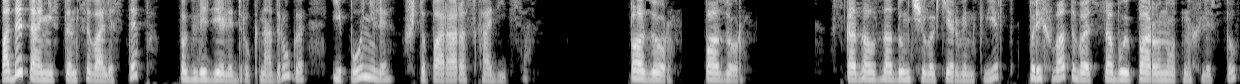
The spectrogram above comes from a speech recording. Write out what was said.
Под это они станцевали степ, поглядели друг на друга и поняли, что пора расходиться. «Позор, позор», — сказал задумчиво Кервин Квирт, прихватывая с собой пару нотных листов,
